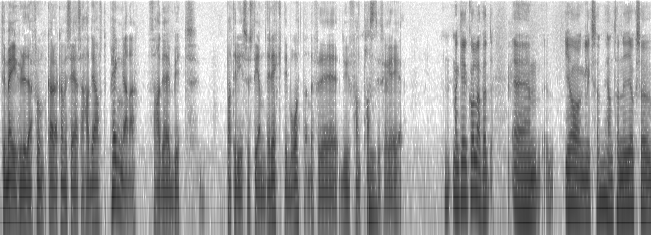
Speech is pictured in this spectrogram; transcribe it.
till mig hur det där funkar. Jag kan väl säga så hade jag haft pengarna så hade jag bytt batterisystem direkt i båten. För det, det är ju fantastiska grejer. Man kan ju kolla för att ehm, jag, liksom, jag antar ni också,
